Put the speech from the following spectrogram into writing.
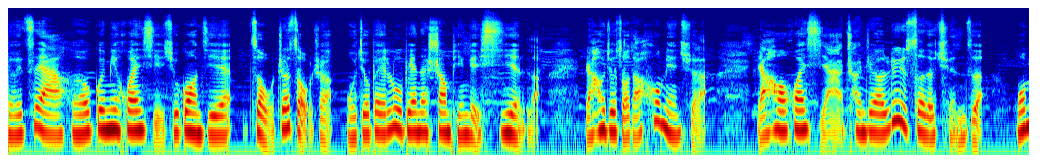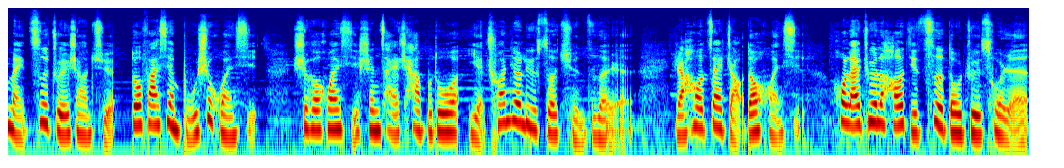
有一次呀，和闺蜜欢喜去逛街，走着走着，我就被路边的商品给吸引了，然后就走到后面去了。然后欢喜啊，穿着绿色的裙子，我每次追上去都发现不是欢喜，是和欢喜身材差不多，也穿着绿色裙子的人。然后再找到欢喜，后来追了好几次都追错人。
